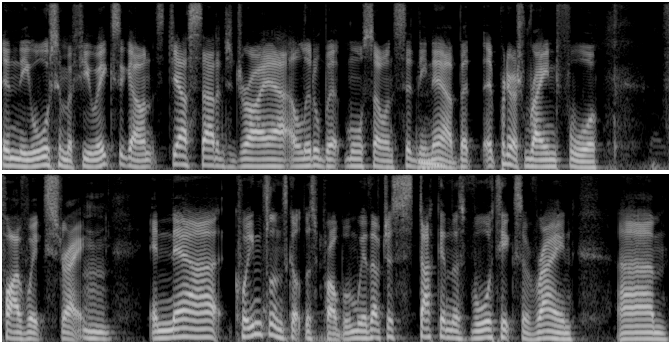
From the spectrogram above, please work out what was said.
in the autumn a few weeks ago, and it's just starting to dry out a little bit more so in Sydney mm. now. But it pretty much rained for five weeks straight. Mm. And now Queensland's got this problem where they've just stuck in this vortex of rain. Um,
